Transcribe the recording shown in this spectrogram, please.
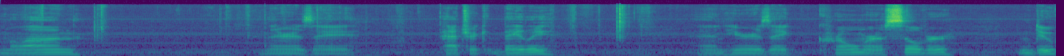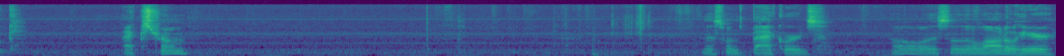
Milan. And there is a Patrick Bailey. And here is a chrome or a silver Duke Ekstrom. This one's backwards. Oh, this is a little auto here.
